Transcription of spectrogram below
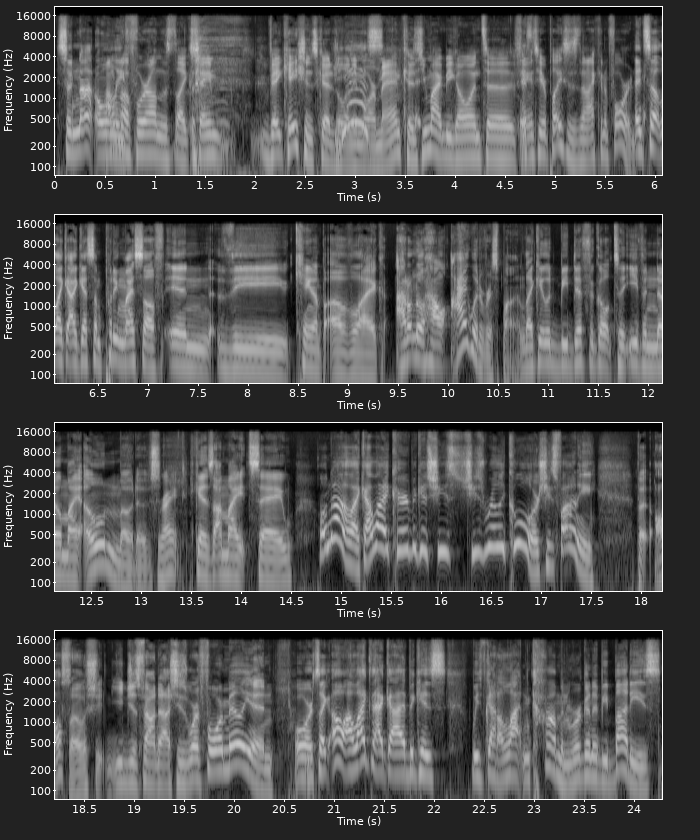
So not only I don't know if we're on this like same vacation schedule yes. anymore, man, because you might be going to fancier it's, places than I can afford. And so, like, I guess I'm putting myself in the camp of like, I don't know how I would respond. Like, it would be difficult to even know my own motives, right? Because I might say, well, no, like I like her because she's she's really cool or she's funny, but also she, you just found out she's worth four million, or it's like, oh, I like that guy because we've got a lot in common. We're going to be buddies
